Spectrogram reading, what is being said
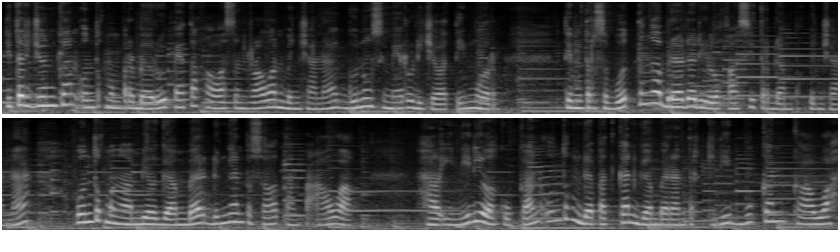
diterjunkan untuk memperbarui peta kawasan rawan bencana Gunung Semeru di Jawa Timur. Tim tersebut tengah berada di lokasi terdampak bencana untuk mengambil gambar dengan pesawat tanpa awak. Hal ini dilakukan untuk mendapatkan gambaran terkini bukan kawah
